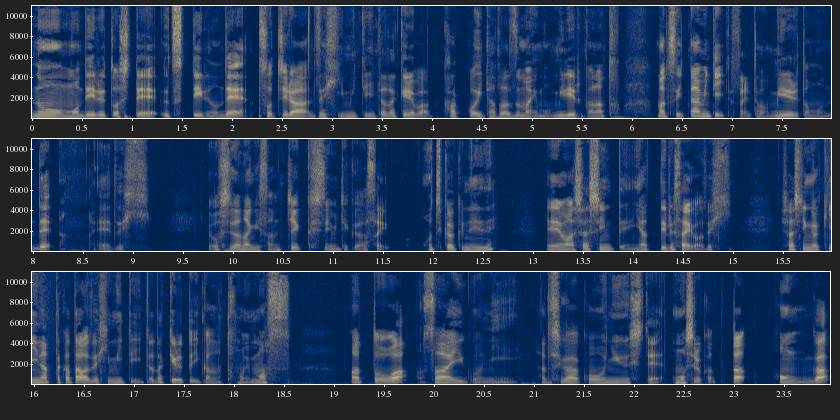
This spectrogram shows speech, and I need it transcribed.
のモデルとして写っているので、そちらぜひ見ていただければかっこいい佇まいも見れるかなと。まあ、ツイッター見ていただいても見れると思うんで、えー、ぜひ、吉田凪さんチェックしてみてください。お近くにね、えー、まあ写真展やってる際はぜひ、写真が気になった方はぜひ見ていただけるといいかなと思います。あとは、最後に、私が購入して面白かった本が、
